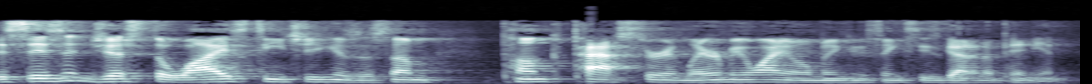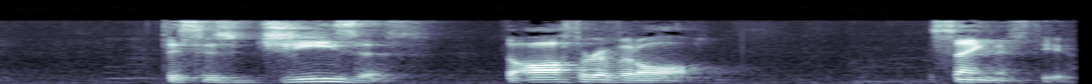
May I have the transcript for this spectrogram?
This isn't just the wise teaching of some punk pastor in Laramie, Wyoming who thinks he's got an opinion. This is Jesus, the author of it all, saying this to you.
